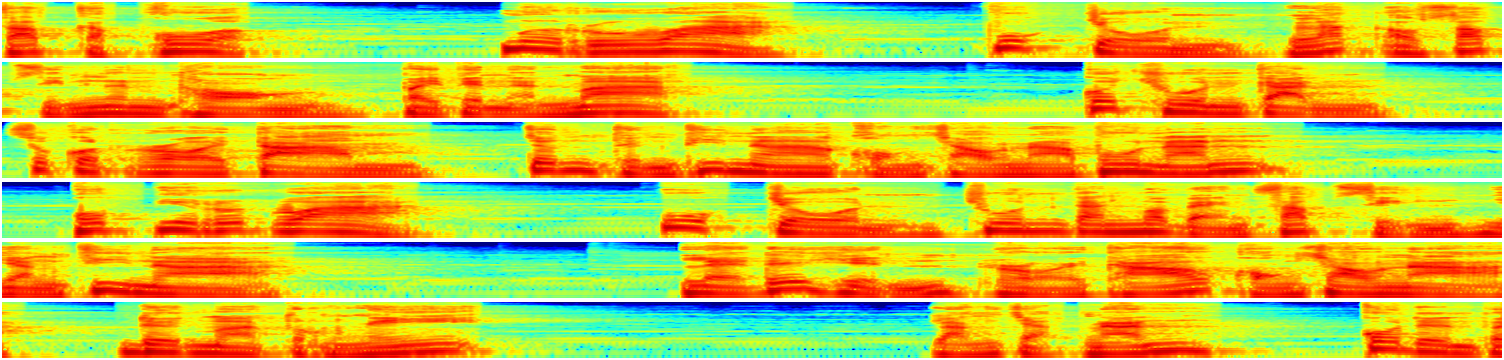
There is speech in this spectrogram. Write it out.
ทรัพย์กับพวก เมื่อรู้ว่าพวกโจรลักเอาทรัพย์สินเงินทองไปเป็นอันมาก ก็ชวนกันสะกดรอยตามจนถึงที่นาของชาวนาผู้นั้น พบพิรุษว่า พวกโจรชวนกันมาแบ่งทรัพย์สินอย่างที่นา และได้เห็นรอยเท้าของชาวนาเดินมาตรงนี้ หลังจากนั้น ก็เดินไป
